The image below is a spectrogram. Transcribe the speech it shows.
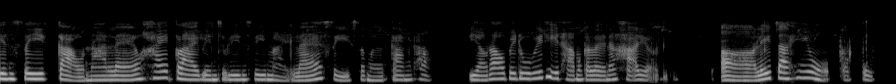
ลินทรีย์เก่านานแล้วให้กลายเป็นจุลินทรีย์ใหม่และสีเสมอกันค่ะ เดี๋ยวเราไปดูวิธีทำกันเลยนะคะ เดี๋ยว เอ่อเล็กจะหิ้วกระปุก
